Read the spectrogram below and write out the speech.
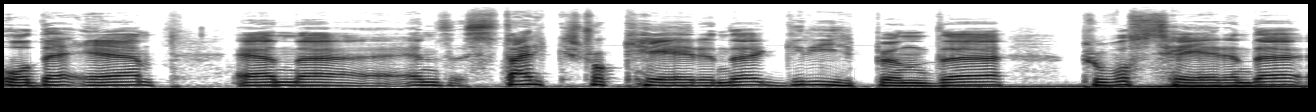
Og det er en, eh, en sterk, sjokkerende, gripende, provoserende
